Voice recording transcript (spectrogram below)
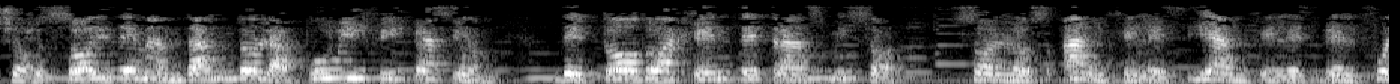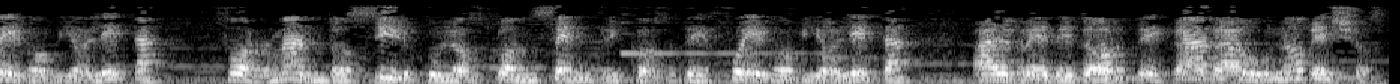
Yo soy demandando la purificación de todo agente transmisor. Son los ángeles y ángeles del fuego violeta formando círculos concéntricos de fuego violeta alrededor de cada uno de ellos,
